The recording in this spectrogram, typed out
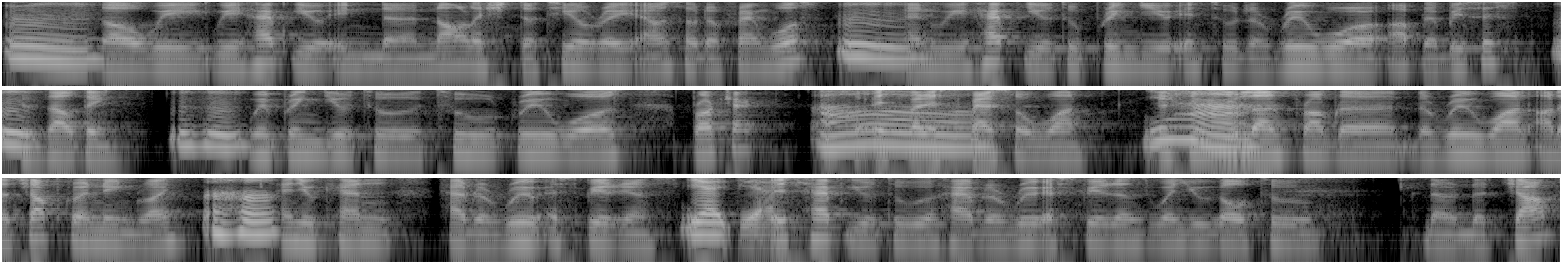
Hmm. So we we help you in the knowledge, the theory, and also the frameworks, and we help you to bring you into the real world of the business consulting. Mm-hmm. We bring you to to real world project. So it's ah. very Oh. special one. Because you, Yeah. you learn from the, the real one or the job training, right? Uh-huh. And you can have the real experience. Yeah, It yes. help you to have the real experience when you go to the, the job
